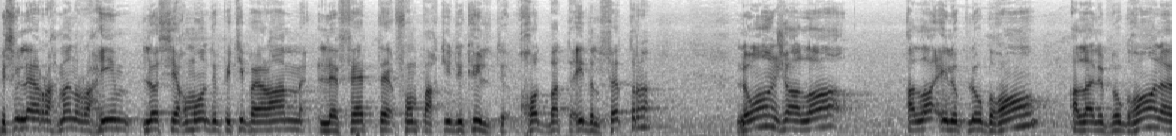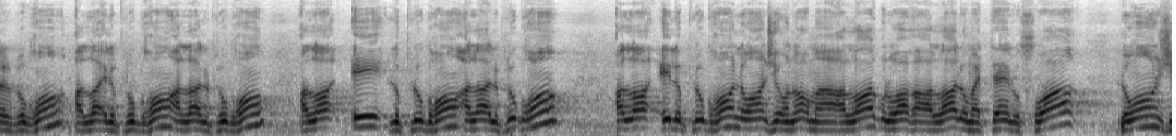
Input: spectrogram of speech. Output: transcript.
Bismillah ar-Rahman ar-Rahim, le serment de Petit Bayram, les fêtes font partie du culte. Khutbat Eid al-Fitr, louange à Allah, Allah est le plus grand, Allah est le plus grand, Allah est le plus grand, Allah est le plus grand, Allah est le plus grand, Allah est le plus grand, Allah est le plus grand, Allah est le plus grand, louange et honneur à Allah, gloire à Allah le matin et le soir, louange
